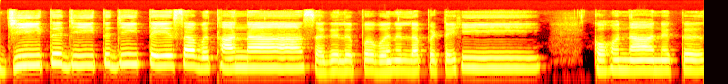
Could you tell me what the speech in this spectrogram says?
ਜੀਤ ਜੀਤ ਜੀਤੇ ਸਭ ਥਾਨਾ, ਸਗਲ ਪਵਨ ਲਪਟਹੀ ਕਹ ਨਾਨਕ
